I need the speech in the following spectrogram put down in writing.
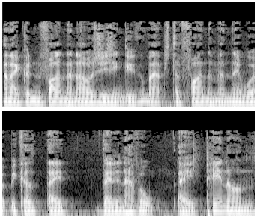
and I couldn't find them. I was using Google Maps to find them and they weren't because they they didn't have a, a pin on.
